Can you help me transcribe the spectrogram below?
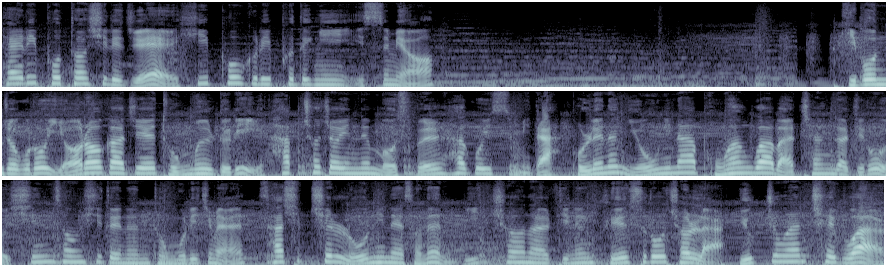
해리포터 시리즈의 히포그리프 등이 있으며 기본적으로 여러 가지의 동물들이 합쳐져 있는 모습을 하고 있습니다. 본래는 용이나 봉황과 마찬가지로 신성시되는 동물이지만 47 로닌에서는 미쳐 날뛰는 괴수로 전락, 육중한 체구와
